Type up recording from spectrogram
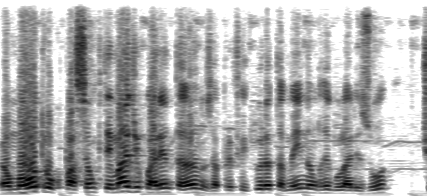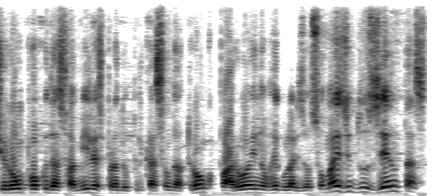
é uma outra ocupação que tem mais de 40 anos, a prefeitura também não regularizou, tirou um pouco das famílias para duplicação da tronco, parou e não regularizou. São mais de 200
